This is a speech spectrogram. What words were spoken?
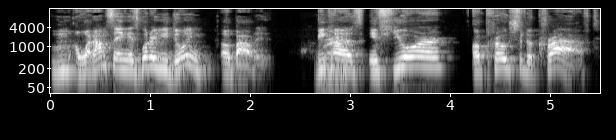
What I'm saying is, what are you doing about it? Because right. if your approach to the craft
